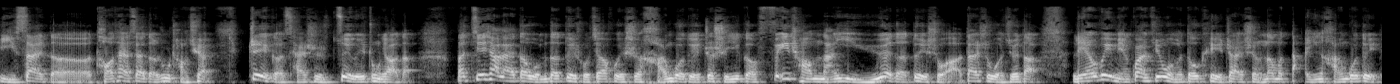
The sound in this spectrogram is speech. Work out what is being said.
比赛的淘汰赛的入场券，这个才是最为重要的。那接下来的我们的对手将会是韩国队，这是一个非常难以逾越的对手啊！但是我觉得，连卫冕冠军我们都可以战胜，那么打赢韩国队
